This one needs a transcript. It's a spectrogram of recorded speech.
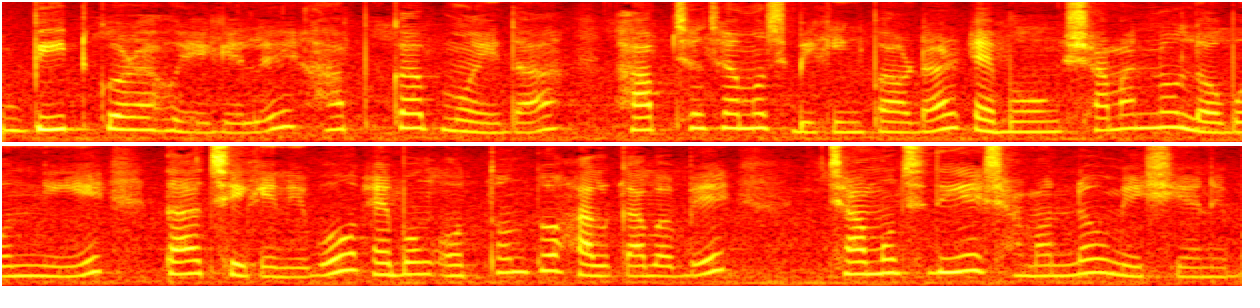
বিট করা হয়ে গেলে হাফ কাপ ময়দা, হাফ চা চামচ বেকিং পাউডার এবং সামান্য লবণ নিয়ে তা ছেঁকে নেব এবং অত্যন্ত হালকাভাবে চামচ দিয়ে সামান্য মিশিয়ে নেব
